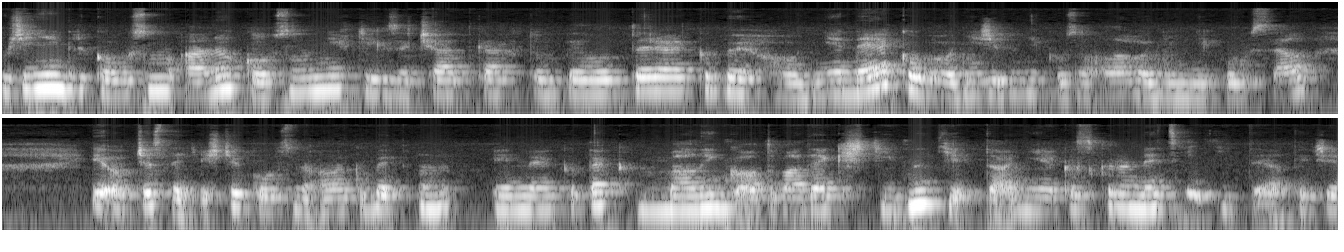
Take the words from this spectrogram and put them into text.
Už je někdy kousnu, ano, kousnul mě v těch začátkách, to bylo teda jakoby hodně, ne jako hodně, že by mě kousnul, ale hodně mě kousal. I občas teď ještě kousnu, ale jakoby on jen jako tak malinko, to máte jak štítnutí, to ani jako skoro necítíte, jo, takže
